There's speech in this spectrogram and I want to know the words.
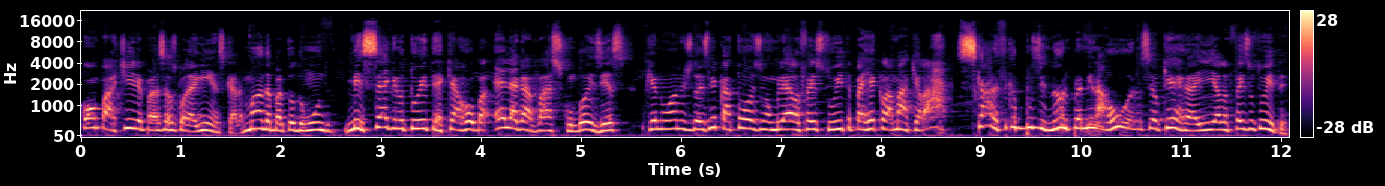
Compartilha para seus coleguinhas, cara. Manda para todo mundo. Me segue no Twitter, que é LHVAS com dois Es. Porque no ano de 2014, uma mulher ela fez Twitter para reclamar que ela, ah, esse cara fica buzinando pra mim na rua, não sei o que. Aí ela fez o Twitter.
